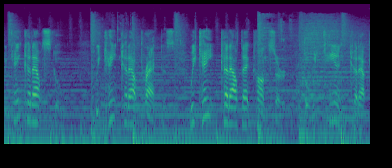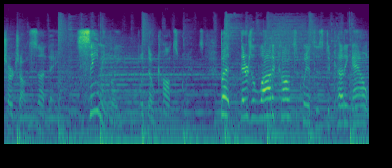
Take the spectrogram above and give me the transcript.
we can't cut out school. We can't cut out practice. We can't cut out that concert, but we can cut out church on Sunday, seemingly with no consequence. But there's a lot of consequences to cutting out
